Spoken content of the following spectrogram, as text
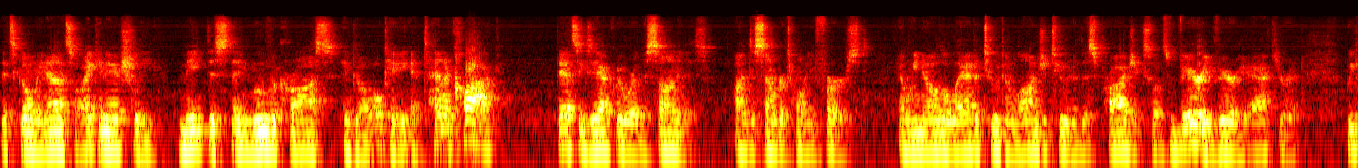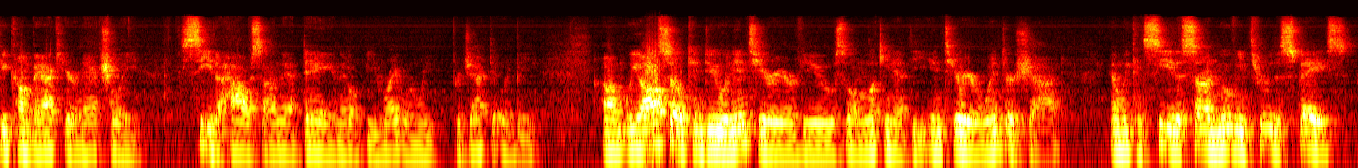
that's going on. So I can actually make this thing move across and go, okay, at 10 o'clock, that's exactly where the sun is on December 21st. And we know the latitude and longitude of this project, so it's very, very accurate. We could come back here and actually see the house on that day, and it'll be right where we project it would be. Um, we also can do an interior view, so I'm looking at the interior winter shot, and we can see the sun moving through the space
